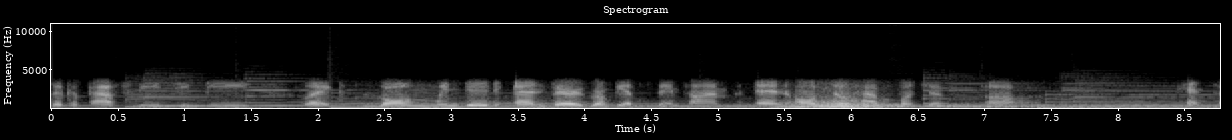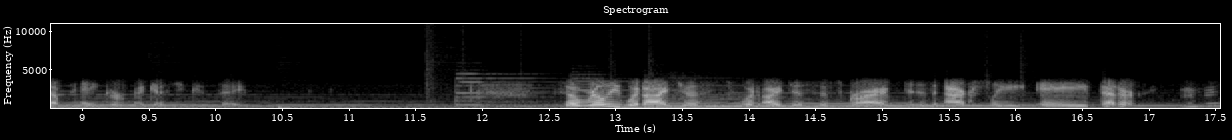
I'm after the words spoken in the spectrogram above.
the capacity to be like long-winded and very grumpy at the same time, and also have a bunch of uh, pent-up anger, I guess you could say. So really, what I just what I just described is actually a better. Mhm.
